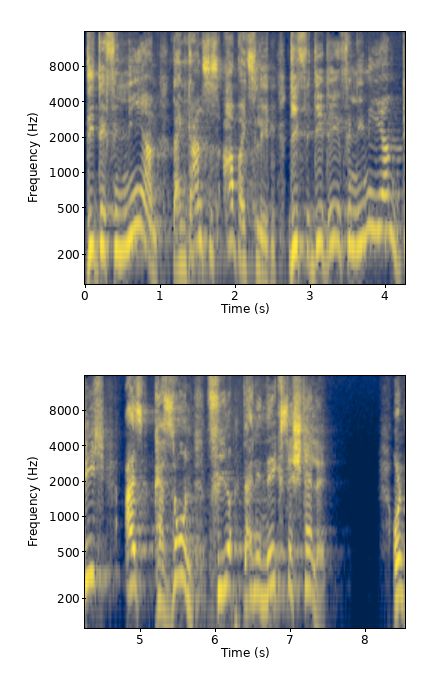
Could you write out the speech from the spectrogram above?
Die definieren dein ganzes Arbeitsleben. Die, die definieren dich als Person für deine nächste Stelle. Und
